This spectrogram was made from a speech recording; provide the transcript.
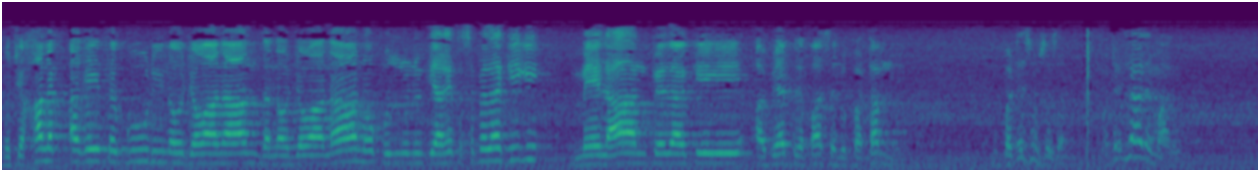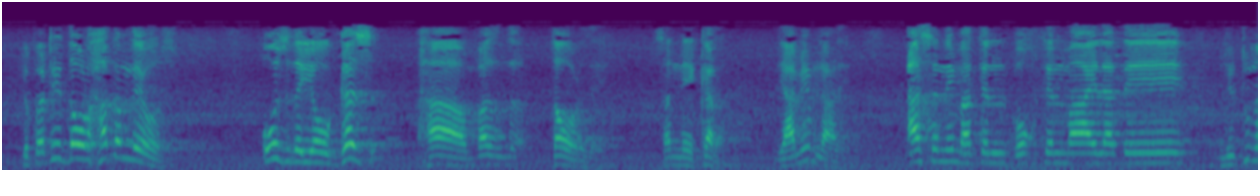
نو چې خلق هغه ته ګوري نوجوانان د نوجوانانو پزونو کې هغه ته پیدا کیږي میلان پیدا کیږي او بیا په پاسه لوپټم دی لوپټه څه څه پټه ځاله مالي لوپټه دور ختم دی اوس اوس د یو غز ها بس دور دے سننے کر جامیم لارے اسنمت البخت المائلت لټون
